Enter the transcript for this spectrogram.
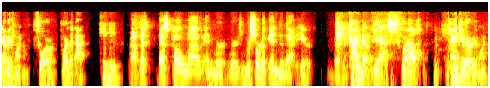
everyone for for that. well, that's that's called love, and we're we're we're sort of into that here. Kind of, yes. Well, thank you, everyone.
